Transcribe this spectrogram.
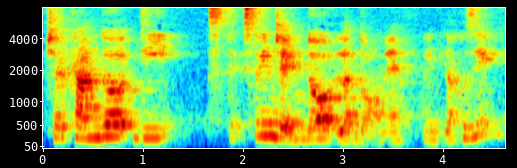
cercando di stringendo l'addome, quindi da così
